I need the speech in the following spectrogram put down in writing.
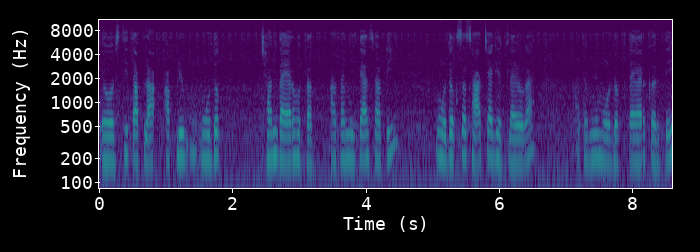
व्यवस्थित आपला आपले मोदक छान तयार होतात. आता मी त्यासाठी मोदकचा साचा घेतला आहे बघा. आता मी मोदक तयार करते.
